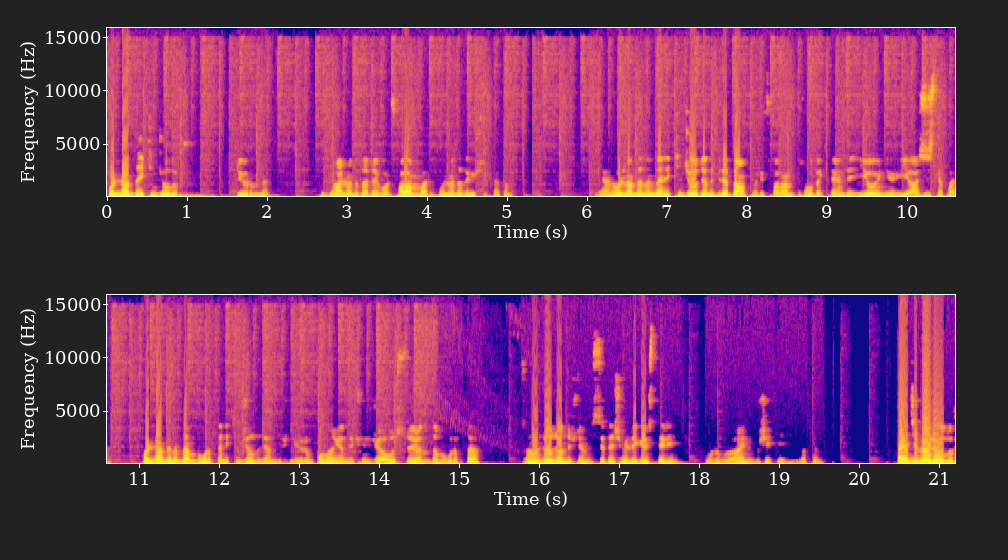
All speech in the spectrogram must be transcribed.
Hollanda ikinci olur diyorum ben. Çünkü Hollanda'da Vegors falan var. Hollanda da güçlü bir takım. Yani Hollanda'nın ben ikinci olacağını bir de Dumfries falan sol beklerinde iyi oynuyor, iyi asist yapar. Hollanda'nın ben bu gruptan ikinci olacağını düşünüyorum. Polonya'nın üçüncü, Avusturya'nın da bu grupta sonuncu olacağını düşünüyorum. Size de şöyle göstereyim. Grubu aynı bu şekil. Bakın. Bence böyle olur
